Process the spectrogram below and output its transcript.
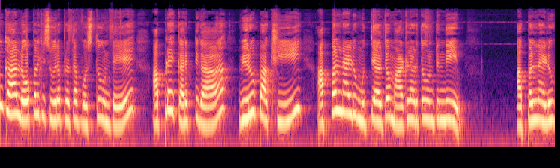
ఇంకా లోపలికి సూర్యప్రతాప్ వస్తూ ఉంటే అప్పుడే కరెక్ట్గా విరూపాక్షి అప్పలనాయుడు ముత్యాలతో మాట్లాడుతూ ఉంటుంది. అప్పలనాయుడు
